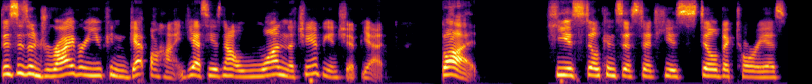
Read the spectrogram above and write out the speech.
this is a driver you can get behind. Yes, he has not won the championship yet, but he is still consistent. He is still victorious.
